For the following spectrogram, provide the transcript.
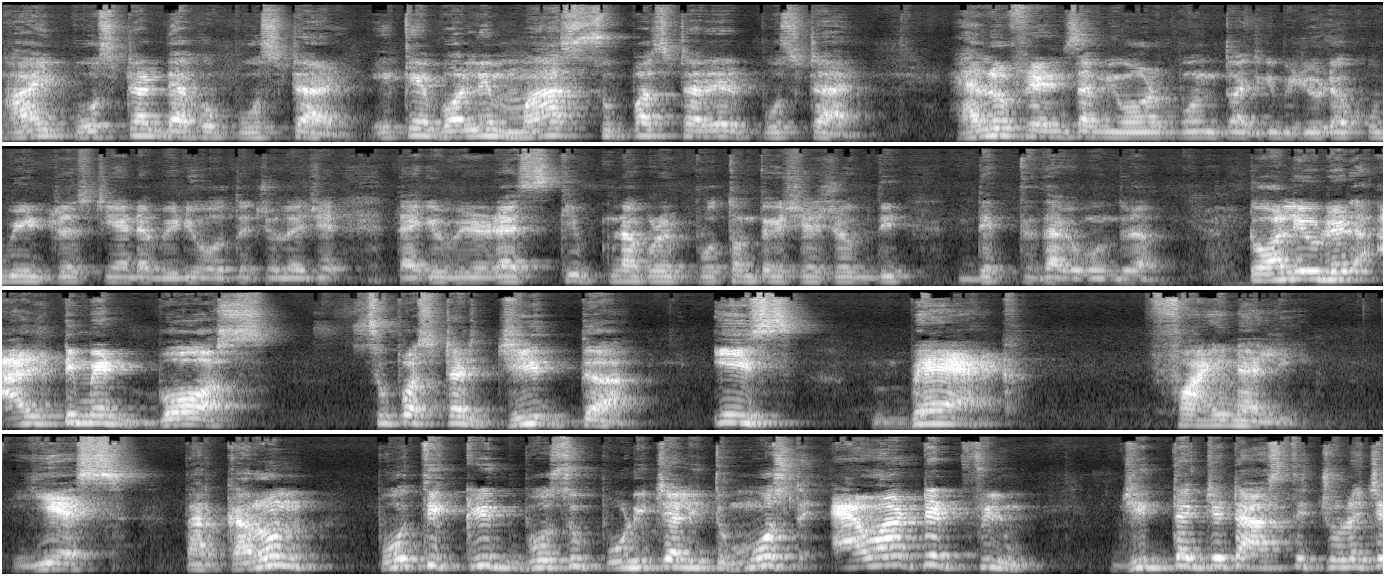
ভাই, পোস্টার দেখো, পোস্টার। একে বলে মাস সুপারস্টারের পোস্টার। হ্যালো ফ্রেন্ডস আমি অর্পণ। তো আজকে ভিডিওটা খুবই ইন্টারেস্টিং একটা ভিডিও হতে চলেছে। তাই ভিডিওটা স্কিপ না করে প্রথম থেকে শেষ অবধি দেখতে থাকো বন্ধুরা। টলিউডের আলটিমেট বস সুপারস্টার জিৎ দা ইজ ব্যাক ফাইনালি ইয়েস তার কারণ পথিকৃত বসু পরিচালিত মোস্ট অ্যাওয়ার্ডেড ফিল্ম জিদ্দার যেটা আসতে চলেছে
